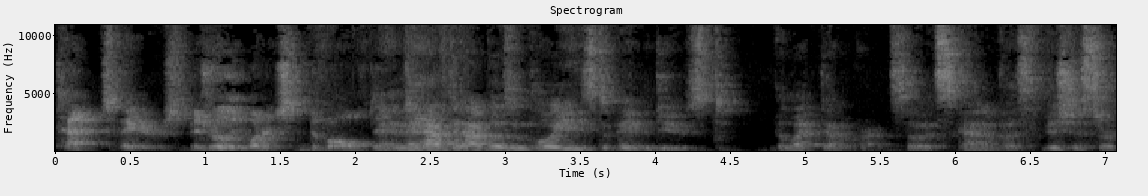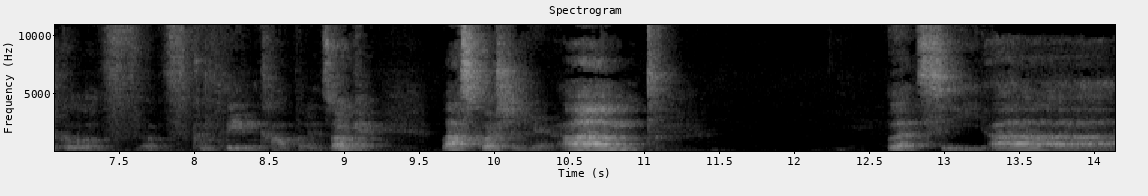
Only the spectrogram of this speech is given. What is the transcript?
taxpayers. Is really what it's devolved into. and they have to have those employees to pay the dues to elect Democrats. So it's kind of a vicious circle of, of complete incompetence. Okay, last question here. Um, let's see. Uh,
